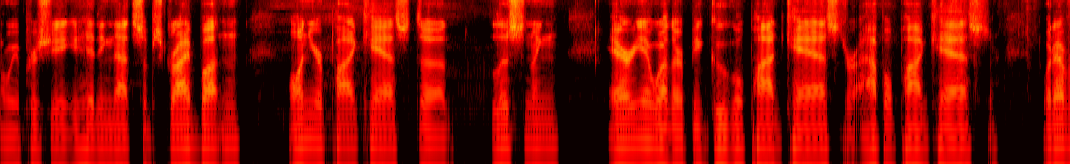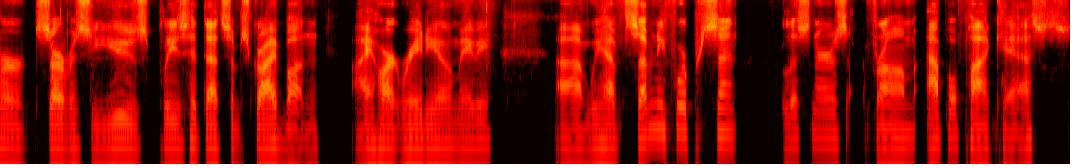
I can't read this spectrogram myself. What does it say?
We appreciate you hitting that subscribe button on your podcast uh, listening area, whether it be Google Podcast or Apple Podcast, whatever service you use. Please hit that subscribe button. iHeartRadio, maybe. Um, we have 74% listeners from Apple Podcasts.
